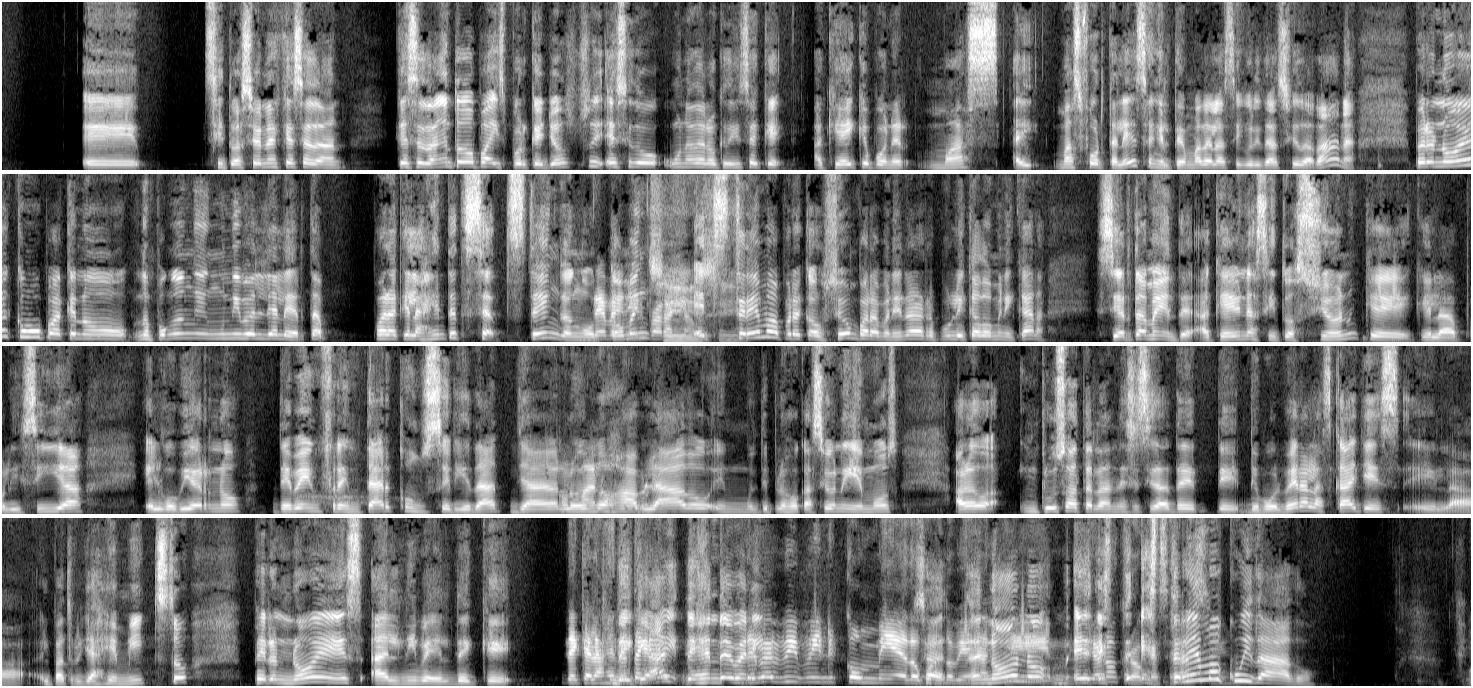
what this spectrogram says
eh, situaciones que se dan, que se dan en todo país, porque yo he sido una de los que dice que aquí hay que poner más, hay más fortaleza en el tema de la seguridad ciudadana. Pero no es como para que no, nos pongan en un nivel de alerta para que la gente se abstengan o tomen Sí, sí. extrema precaución para venir a la República Dominicana. Ciertamente, aquí hay una situación que, que la policía, el gobierno debe enfrentar con seriedad. Ya Con lo hemos hablado en múltiples ocasiones y hemos hablado incluso hasta la necesidad de, de- de volver a las calles, eh, la- el patrullaje mixto, pero no es al nivel de que de que la gente de que, tenga- ay, dejen de venir. debe vivir con miedo o sea, cuando viene no, aquí. no, Yo es- no creo que sea extremo cuidado.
